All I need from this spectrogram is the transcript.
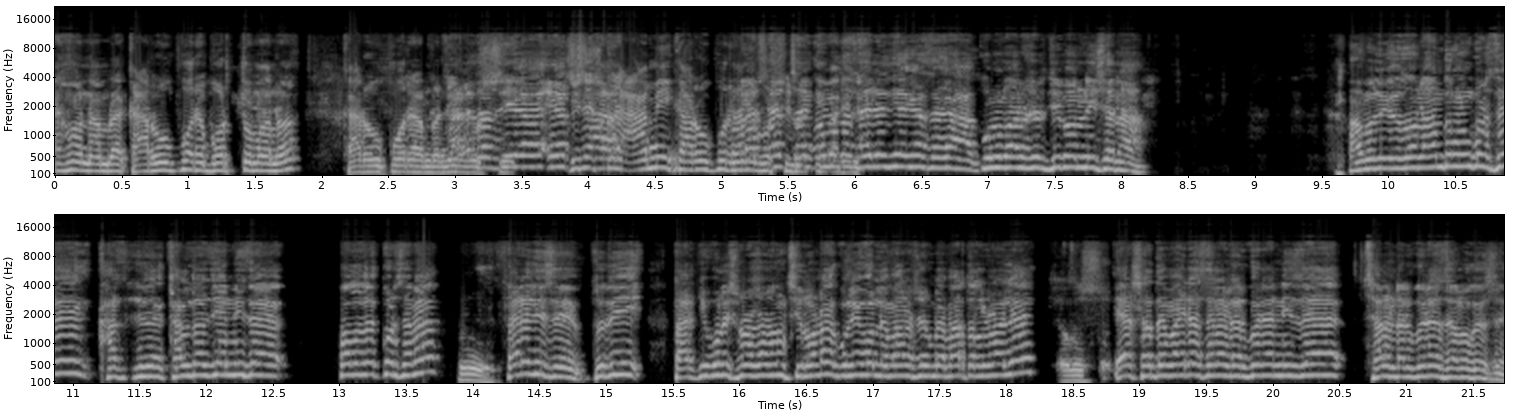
এখন আমরা কারও উপরে বর্তমানে কারও উপরে আমরা নির্ভরশীল। বিশেষ করে আমি কারও উপরে নির্ভরশীল কোনো মানুষের জীবন নিছে না। আওয়ামী লীগ যখন আন্দোলন করছে খালেদা জিয়া নিজে পদত্যাগ করছে না হুম, ছেড়ে দিছে। যদি তার কি পুলিশ প্রশাসন ছিল না গুলি করলে মানুষের মারতাল নাইলে এর সাথে মাইরা সিলিন্ডার করে নিজে সিলিন্ডার করে জেল গেছে।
